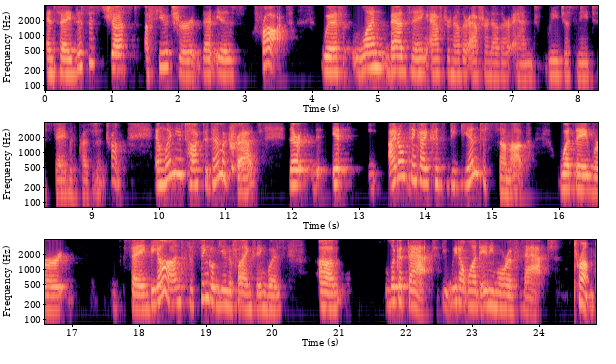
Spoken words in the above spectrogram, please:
and say this is just a future that is fraught with one bad thing after another after another and we just need to stay with President Trump. And when you talk to Democrats, there it I don't think I could begin to sum up what they were saying beyond the single unifying thing was um, look at that. We don't want any more of that. Trump.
